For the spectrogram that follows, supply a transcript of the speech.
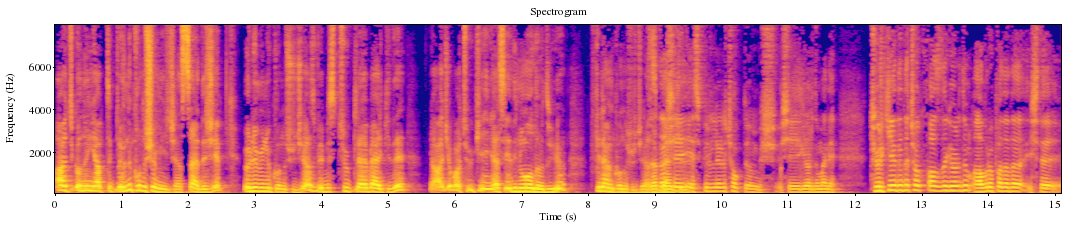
Artık onun yaptıklarını konuşamayacağız. Sadece ölümünü konuşacağız ve biz Türkler belki de ya acaba Türkiye'ye gelseydi ne olur diyor filan konuşacağız Zaten belki şey de. esprileri çok dönmüş. Şeyi gördüm hani Türkiye'de de çok fazla gördüm. Avrupa'da da işte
